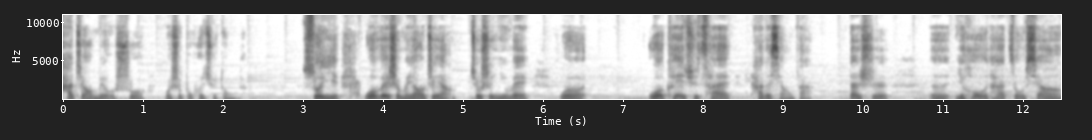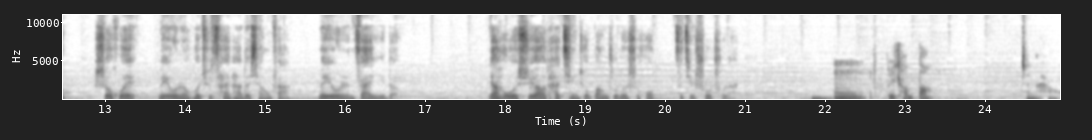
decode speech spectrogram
他只要没有说，我是不会去动的。所以，我为什么要这样？就是因为我，我可以去猜他的想法，但是，呃，以后他走向社会，没有人会去猜他的想法，没有人在意的。然后，我需要他请求帮助的时候，自己说出来。嗯嗯，非常棒，真好。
